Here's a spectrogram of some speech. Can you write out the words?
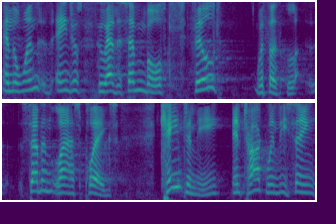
and the one the angels who had the seven bowls filled with the seven last plagues, came to me and talked with me, saying,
